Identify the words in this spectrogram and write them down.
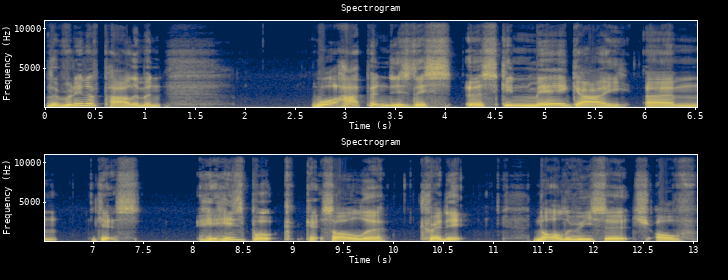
the running of Parliament. What happened is this Erskine May guy um, gets his book gets all the credit, not all the research of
